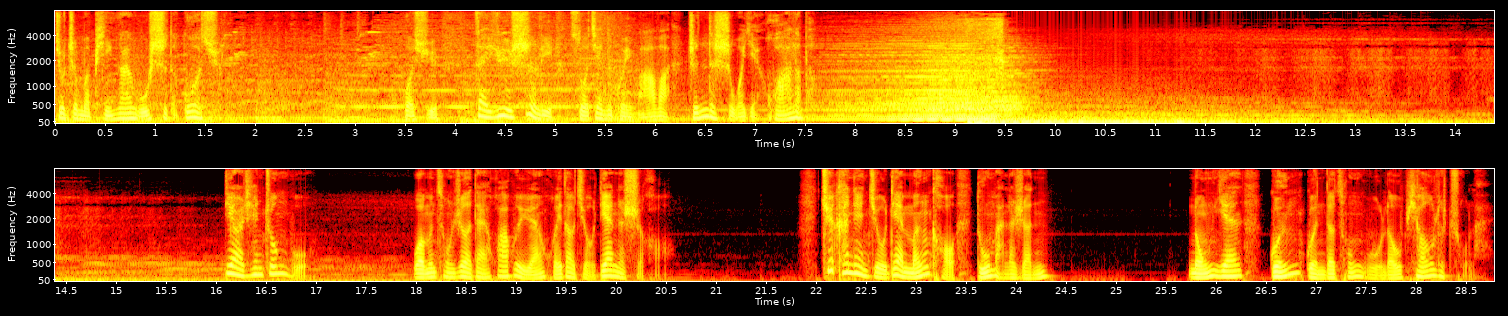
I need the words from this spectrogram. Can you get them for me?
就这么平安无事的过去了。或许。在浴室里所见的鬼娃娃，真的是我眼花了吧？第二天中午，我们从热带花卉园回到酒店的时候，却看见酒店门口堵满了人，浓烟滚滚的从五楼飘了出来，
